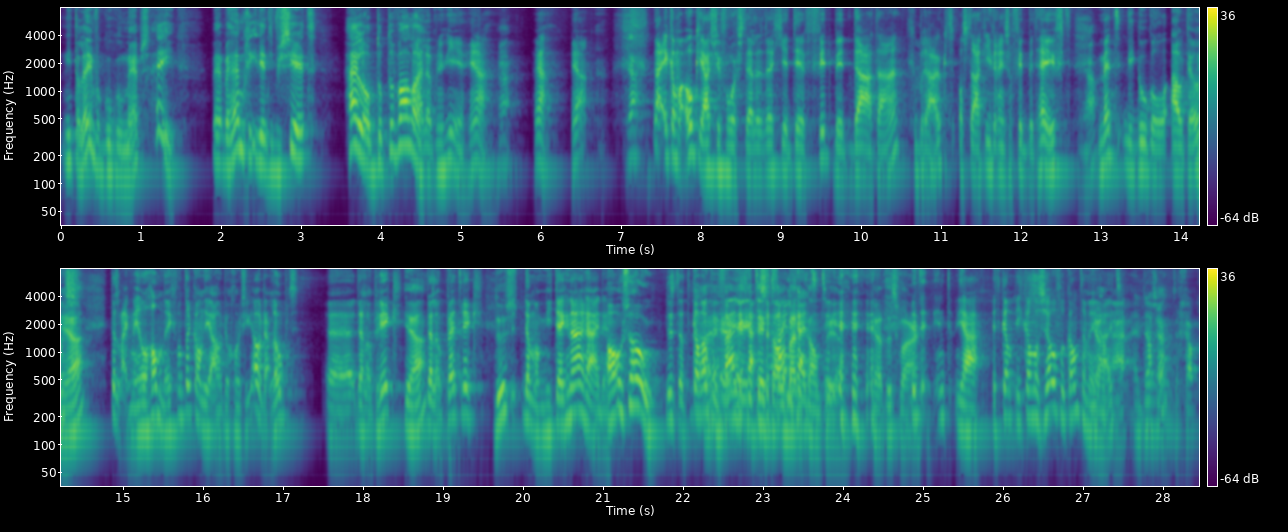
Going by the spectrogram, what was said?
niet alleen voor Google Maps. hey, we hebben hem geïdentificeerd. Hij loopt op de wallen. Hij loopt nu hier, ja. Ja. Ja, ja. Ja. Nou, ik kan me ook juist weer voorstellen dat je de Fitbit-data gebruikt, als daar iedereen zo'n Fitbit heeft, Ja. met die Google-auto's. Ja? Dat lijkt me heel handig, want dan kan die auto gewoon zien, oh, daar loopt, eh, daar loopt Rick, Ja. daar loopt Patrick. Dus? Daar moet ik niet tegenaan rijden. Oh, zo. Dus dat kan Ja, ook weer ja, veiligheid. Het een heeft allebei de veiligheid- kanten, ja. ja, dat is waar. Het- het- ja, het kan, je kan er zoveel kanten mee Ja. uit. Ja, en dat is Ja? ook de grap.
